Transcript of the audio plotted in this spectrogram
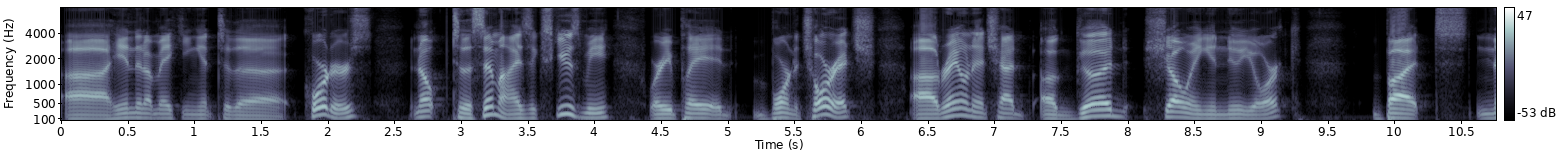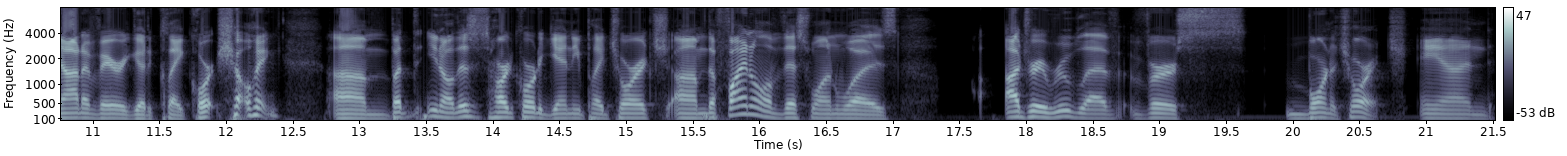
Uh, he ended up making it to the quarters. Nope, to the semis, excuse me, where he played Borna Coric. Uh, Raonic had a good showing in New York but not a very good clay court showing. Um, but you know, this is hard court again. He played Coric. Um, the final of this one was Andrei Rublev versus Borna Coric, and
